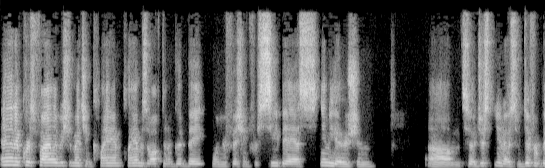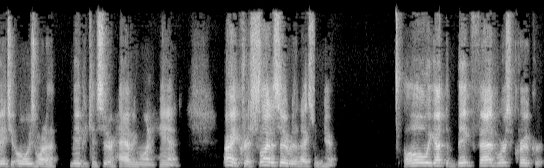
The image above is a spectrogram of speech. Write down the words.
And then, of course, finally, we should mention clam. Clam is often a good bait when you're fishing for sea bass in the ocean. Um, so just, you know, some different baits you always want to maybe consider having on hand. All right, Chris, slide us over the next one here. Oh, we got the big fat horse croaker.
